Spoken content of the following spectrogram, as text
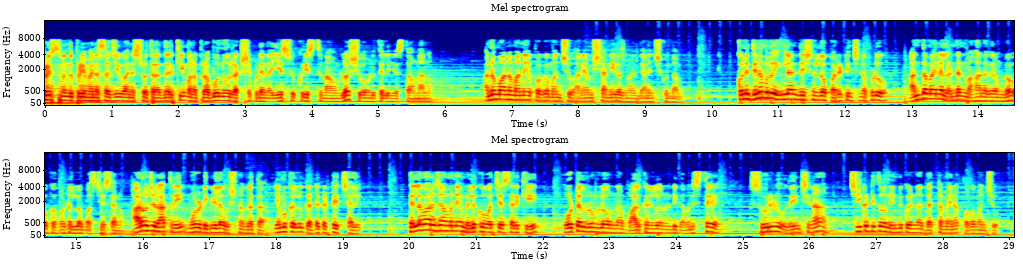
క్రీస్తునందు ప్రియమైన సజీవైన శ్రోతలందరికీ మన ప్రభును రక్షకుడైన యేసు క్రీస్తు నామంలో శుభములు తెలియజేస్తా ఉన్నాను. అనుమానం అనే పొగమంచు అనే అంశాన్ని ఈరోజు మనం ధ్యానించుకుందాం. కొన్ని దినములు ఇంగ్లాండ్ దేశంలో పర్యటించినప్పుడు అందమైన లండన్ మహానగరంలో ఒక హోటల్లో బస చేశాను. ఆ రోజు రాత్రి మూడు డిగ్రీల ఉష్ణోగ్రత ఎముకలు గడ్డకట్టే చలి. తెల్లవారుజామునే మెలకు వచ్చేసరికి హోటల్ రూమ్లో ఉన్న బాల్కనీలో నుండి గమనిస్తే సూర్యుడు ఉదయించినా చీకటితో నిండుకున్న దట్టమైన పొగమంచు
